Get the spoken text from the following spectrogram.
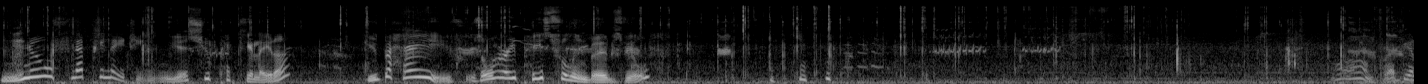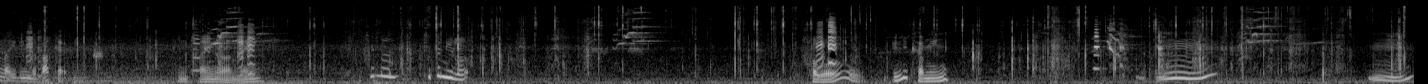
No flappulating. Yes, you peculator. You behave. It's all very peaceful in Birbsville. oh, grabulating the bucket. Container, I mean. Come on, come on, you lot. Hello, in you coming. Mm. Mm.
